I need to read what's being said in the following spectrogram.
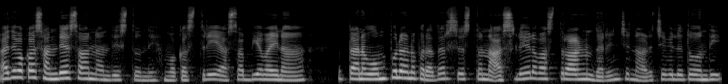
అది ఒక సందేశాన్ని అందిస్తుంది. ఒక స్త్రీ అసభ్యమైన తన వంపులను ప్రదర్శిస్తున్న అశ్లీల వస్త్రాలను ధరించి నడిచి వెళుతోంది.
